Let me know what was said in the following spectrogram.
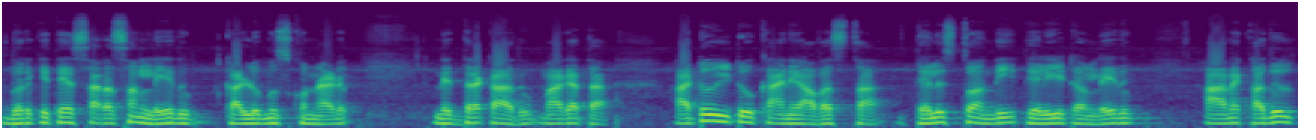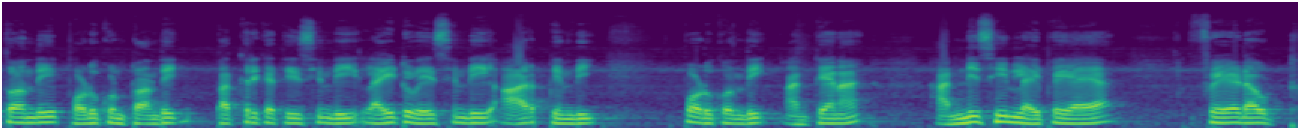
దొరికితే సరసం లేదు కళ్ళు మూసుకున్నాడు. నిద్ర కాదు మగత. అటు ఇటు కాని అవస్థ. తెలుస్తోంది తెలియటం లేదు. ఆమె కదులుతోంది పడుకుంటోంది. పత్రిక తీసింది లైట్ వేసింది ఆర్పింది. పడుకుంది. అంతేనా? అన్ని సీన్లు అయిపోయాయా? ఫేడ్ అవుట్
